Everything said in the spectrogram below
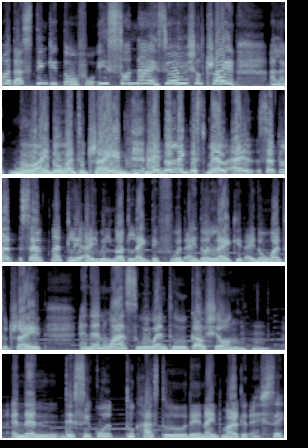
"Oh, that stinky tofu is so nice. Yo, you should try it." I'm like, "No, I don't want to try it. I don't like the smell. I certainly, certainly I will not like the food. I don't like it. I don't want to try it." And then once we went to Kaohsiung, mm-hmm. And then the Siku took us to the night market and she said,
